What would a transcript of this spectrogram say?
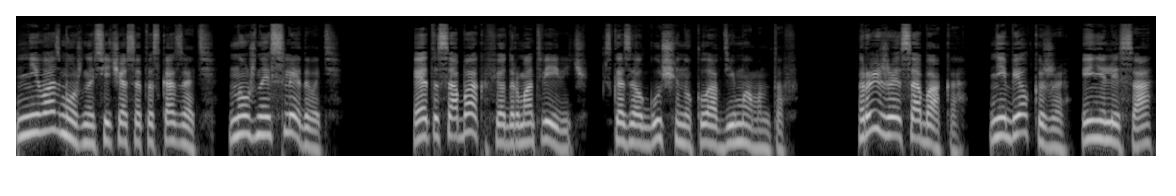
Невозможно сейчас это сказать. Нужно исследовать. Это собака, Федор Матвеевич, сказал Гущину Клавдий Мамонтов. Рыжая собака. Не белка же и не лиса.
